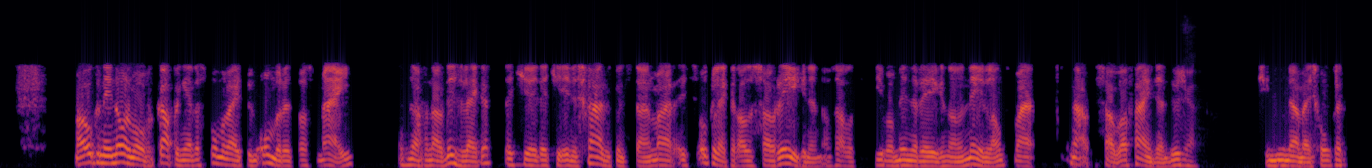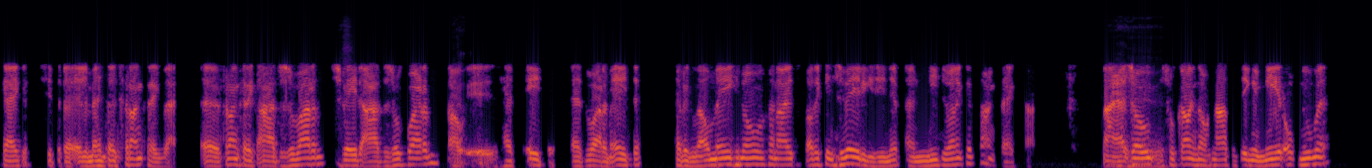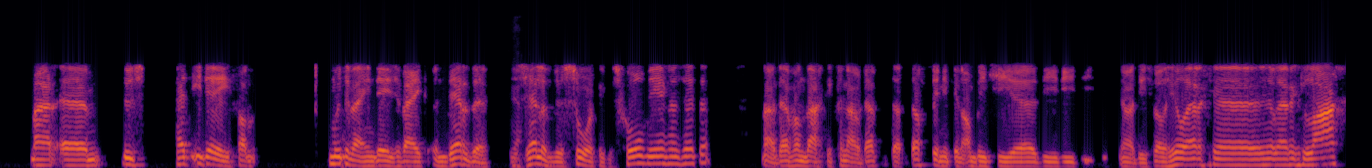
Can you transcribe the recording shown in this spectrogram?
Maar ook een enorme overkapping. En daar stonden wij toen onder. Het was mei. En toen dachten we, nou, dit is lekker. Dat je, dat je in de schaduw kunt staan. Maar het is ook lekker als het zou regenen. Dan zal het hier wat minder regenen dan in Nederland. Maar nou, het zou wel fijn zijn. Dus als je nu naar mijn school gaat kijken, zitten er elementen uit Frankrijk bij. Uh, Frankrijk aarde ze warm. Zweden aarde ze ook warm. Nou, eh, het eten, het warm eten, heb ik wel meegenomen vanuit wat ik in Zweden gezien heb. En niet wat ik in Frankrijk ga. Nou ja, zo, zo kan ik nog een aantal dingen meer opnoemen. Maar um, dus het idee van moeten wij in deze wijk een derde dezelfde soortige school neer gaan zetten. Nou, daarvan dacht ik van nou, dat, dat, dat vind ik een ambitie uh, die, die, die, nou, die is wel heel erg, uh, heel erg laag.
